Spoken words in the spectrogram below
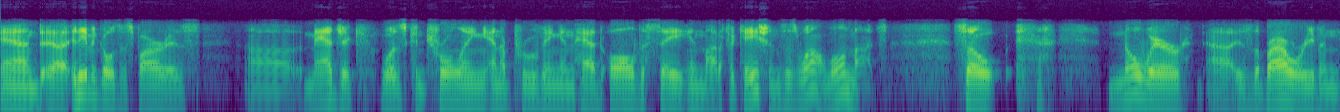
And uh, it even goes as far as uh, Magic was controlling and approving and had all the say in modifications as well, loan mods. So nowhere uh, is the borrower even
